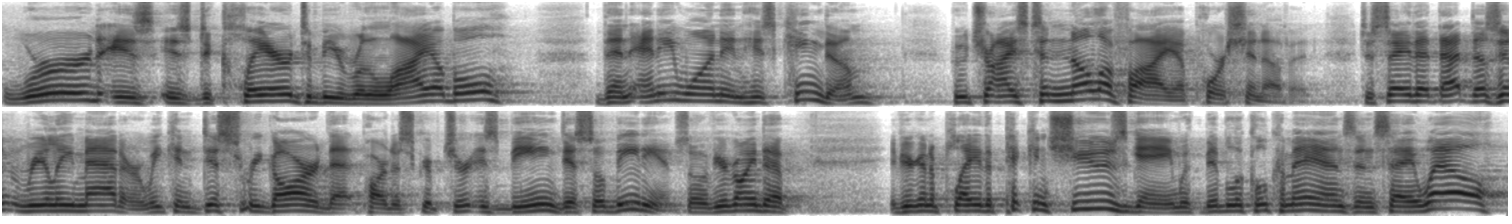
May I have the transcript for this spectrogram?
word is, is declared to be reliable, then anyone in his kingdom who tries to nullify a portion of it, to say that that doesn't really matter, we can disregard that part of scripture is being disobedient. So if you're going to if you're going to play the pick and choose game with biblical commands and say, well,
